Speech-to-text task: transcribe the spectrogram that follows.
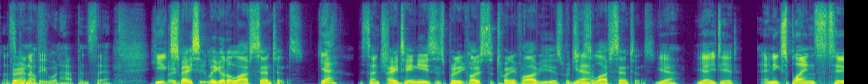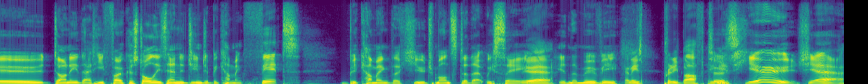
That's going to be what happens there. He He basically got a life sentence. yeah, essentially. 18 years is pretty close to 25 years, which Yeah. is a life sentence. Yeah, yeah, he did. And he explains to Donnie that he focused all his energy into becoming fit, becoming the huge monster that we see Yeah. in the movie. And he's pretty buff too. He's huge, yeah.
